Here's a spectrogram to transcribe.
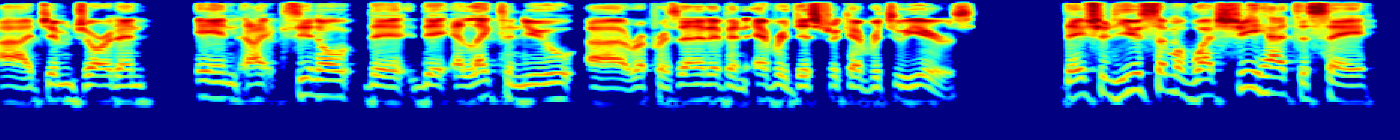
uh, Jim Jordan. In uh, you know, they they elect a new uh, representative in every district every two years. They should use some of what she had to say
